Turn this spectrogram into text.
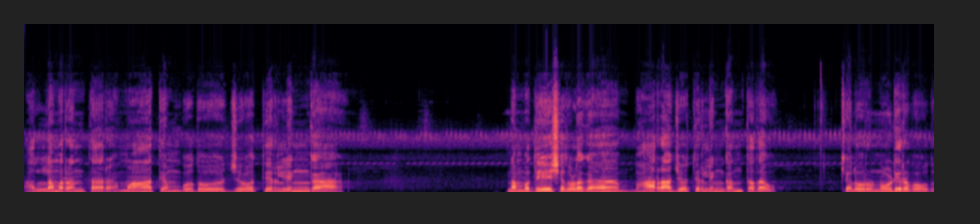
ಅಲ್ಲಮರಂತಾರ. ಮಾತೆಂಬುದು ಜ್ಯೋತಿರ್ಲಿಂಗ. ನಮ್ಮ ದೇಶದೊಳಗೆ ಭಾರ ಜ್ಯೋತಿರ್ಲಿಂಗ ಅಂತದವು ಕೆಲವರು ನೋಡಿರಬಹುದು,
